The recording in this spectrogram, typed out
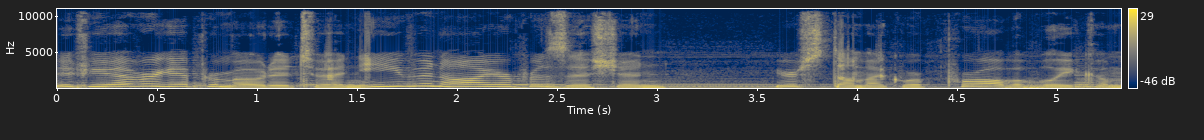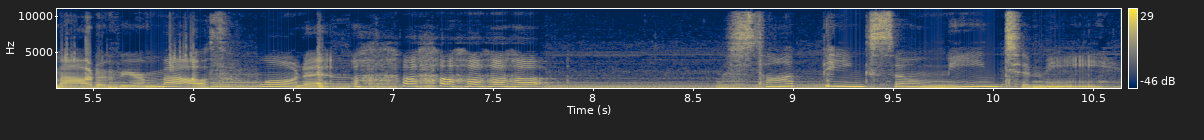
If you ever get promoted to an even higher position, your stomach will probably come out of your mouth, won't it? Stop being so mean to me.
